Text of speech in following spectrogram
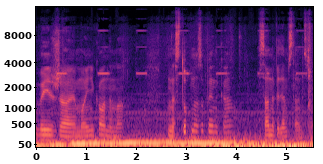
Виїжджаємо і нікого нема. Наступна зупинка санепідемстанція.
